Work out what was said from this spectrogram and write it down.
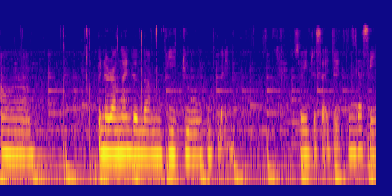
uh, penerangan dalam video kumpulan. So itu saja. Terima kasih.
